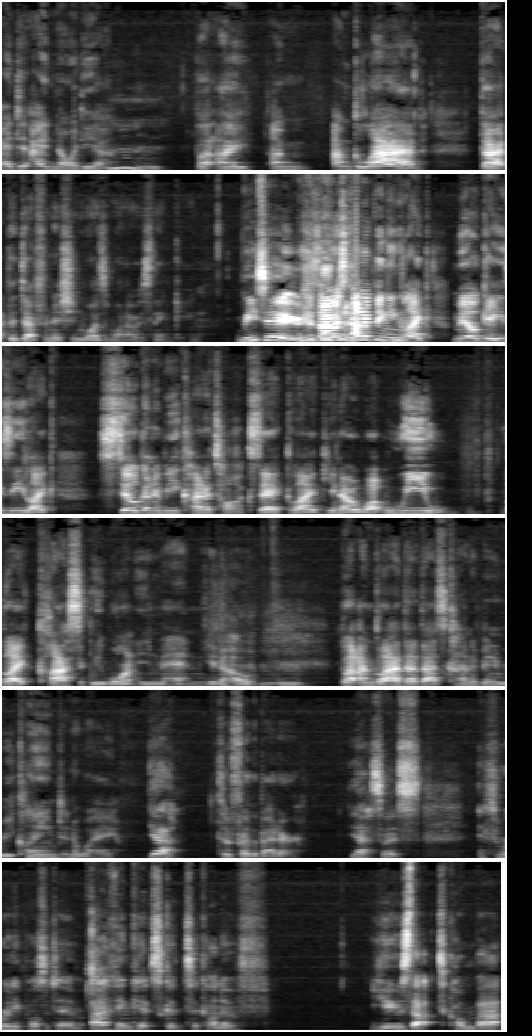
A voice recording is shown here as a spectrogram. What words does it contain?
I did. I had no idea, Mm. But I I'm I'm glad that the definition wasn't what I was thinking. Me too. Because I was kind of thinking like male gazy, like still gonna be kind of toxic, like you know what we like classically want in men, you know. Mhm. But I'm glad that that's kind of been reclaimed in a way Yeah. to for the better. yeah so it's it's really positive and i think it's good to kind of use that to combat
